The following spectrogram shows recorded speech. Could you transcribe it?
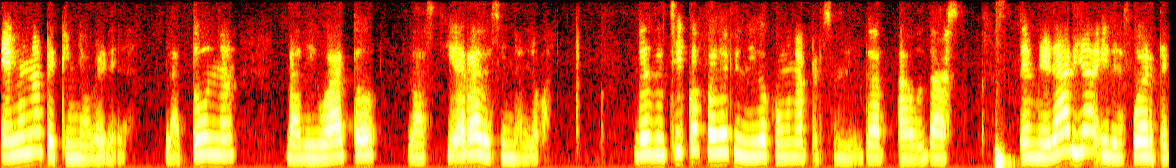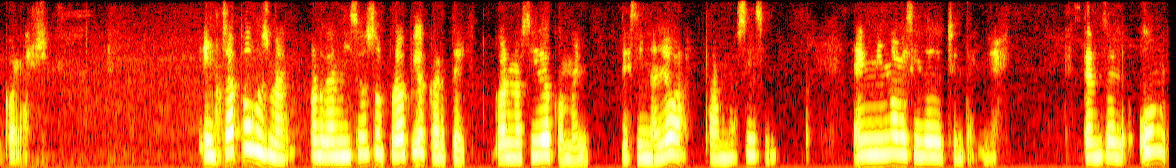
en una pequeña vereda, La Tuna, Badiguato, la Sierra de Sinaloa. Desde chico fue definido como una personalidad audaz, temeraria y de fuerte coraje. El Chapo Guzmán organizó su propio cartel, conocido como el de Sinaloa, famosísimo, en 1989. Tan solo un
